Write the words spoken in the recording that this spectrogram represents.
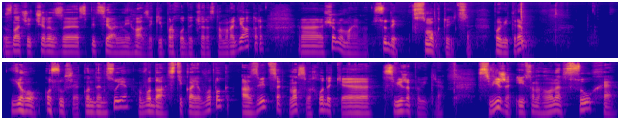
значить, через е, спеціальний газ, який проходить через там радіатори. е, Що ми маємо? Сюди всмоктується повітря, його осушує, конденсує, вода стікає в лоток, а звідси у нас виходить е, свіже повітря. Свіже і саме головне сухе.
